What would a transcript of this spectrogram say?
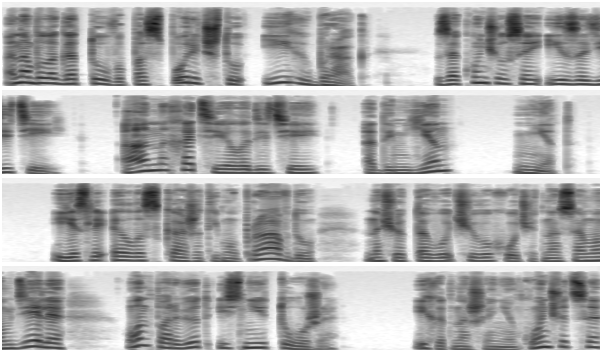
она была готова поспорить, что их брак закончился из-за детей. Анна хотела детей, а Демьен — нет. И если Элла скажет ему правду насчет того, чего хочет на самом деле, он порвет и с ней тоже. Их отношения кончатся,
